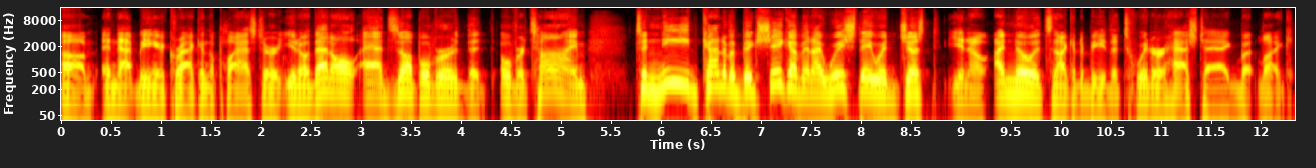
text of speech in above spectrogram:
um, and that being a crack in the plaster, you know, that all adds up over the over time to need kind of a big shakeup. And I wish they would just, you know, I know it's not going to be the Twitter hashtag, but like,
